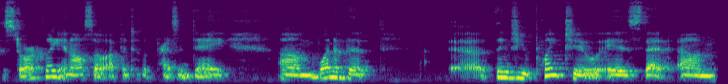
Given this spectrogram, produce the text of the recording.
historically, and also up until the present day. Um, one of the uh, things you point to is that um,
